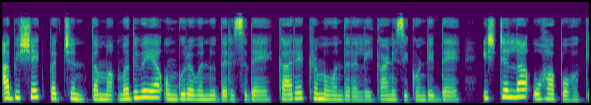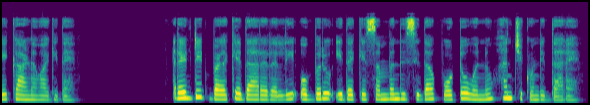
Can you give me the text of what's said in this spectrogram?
ಅಭಿಷೇಕ್ ಬಚ್ಚನ್ ತಮ್ಮ ಮದುವೆಯ ಉಂಗುರವನ್ನು ಧರಿಸದೆ ಕಾರ್ಯಕ್ರಮವೊಂದರಲ್ಲಿ ಕಾಣಿಸಿಕೊಂಡಿದ್ದೇ ಇಷ್ಟೆಲ್ಲಾ ಊಹಾಪೋಹಕ್ಕೆ ಕಾರಣವಾಗಿದೆ. ರೆಡ್ಡಿಟ್ ಬಳಕೆದಾರರಲ್ಲಿ ಒಬ್ಬರು ಇದಕ್ಕೆ ಸಂಬಂಧಿಸಿದ ಫೋಟೋವನ್ನು ಹಂಚಿಕೊಂಡಿದ್ದಾರೆ.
